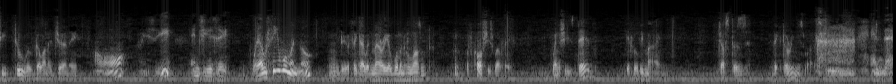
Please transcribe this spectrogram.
she too will go on a journey. Oh, I see. And she is a wealthy woman, no? Hmm, Do you think I would marry a woman who wasn't? Of course she's wealthy. When she's dead, it will be mine. Just as Victorine's was. Ah, and uh,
